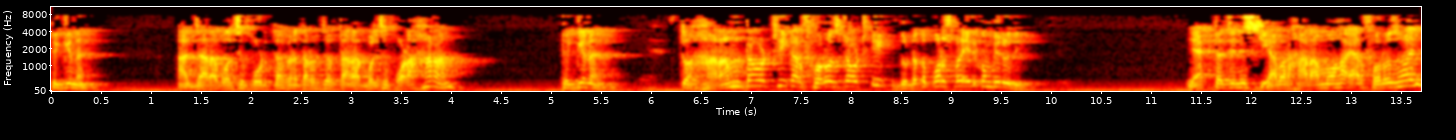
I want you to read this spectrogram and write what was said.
ঠিক কিনা আর যারা বলছে পড়তে হবে না, তারা তারা বলছে পড়া হারাম। ঠিক কিনা তো হারামটাও ঠিক আর ফরজটাও ঠিক, দুটো তো পরস্পর এরকম বিরোধী। একটা জিনিস কি আবার হারামও হয় আর ফরজ হয়?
